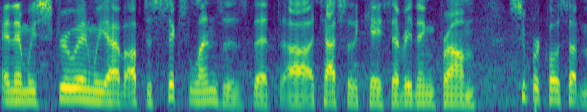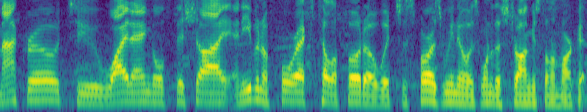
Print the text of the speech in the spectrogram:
And then we screw in. We have up to six lenses that uh, attach to the case. Everything from super close-up macro to wide-angle fisheye, and even a 4x telephoto, which, as far as we know, is one of the strongest on the market.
